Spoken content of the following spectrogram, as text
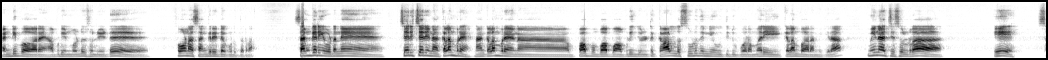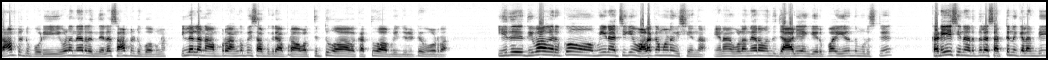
கண்டிப்பாக வரேன் அப்படின்னு மட்டும் சொல்லிட்டு ஃபோனை சங்கரிகிட்ட கொடுத்துட்றான். சங்கரி உடனே சரி சரி நான் கிளம்புறேன். நான் கிளம்புறேன். நான் பார்ப்போம் பார்ப்போம் அப்படின்னு சொல்லிட்டு காலில் சுடு தண்ணி ஊற்றிட்டு போகிற மாதிரி கிளம்ப ஆரம்பிக்கிறா. மீனாட்சி சொல்கிறா ஏ சாப்பிட்டுட்டு போடி இவ்வளோ நேரம் இருந்தேல சாப்பிட்டுட்டு போ அப்படின்னா. இல்லை இல்லை நான் அப்புறம் அங்கே போய் சாப்பிட்டுக்கிறேன் அப்புறம் அவள் திட்டுவா அவள் கத்துவா அப்படின்னு சொல்லிட்டு ஓடுறான் இது திவாகருக்கும் மீனாட்சிக்கும் வழக்கமான விஷயம்தான். ஏன்னா இவ்வளோ நேரம் வந்து ஜாலியாக இங்கே இருப்பா இருந்து முடிச்சுட்டு கடைசி நேரத்தில் சட்டுன்னு கிளம்பி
